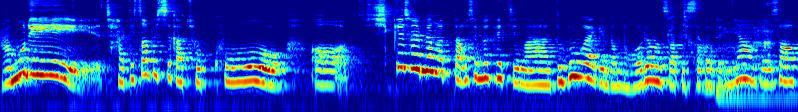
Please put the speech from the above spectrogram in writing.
아무리 자기 서비스가 좋고 어, 쉽게 설명했다고 생각했지만 누군가에게 너무 어려운 서비스거든요. 그래서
